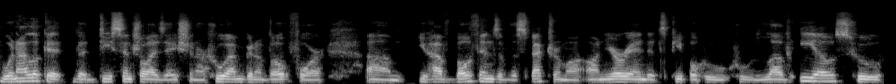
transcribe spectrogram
when I look at the decentralization or who I'm going to vote for, um, you have both ends of the spectrum. On, your end, it's people who who love EOS, who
